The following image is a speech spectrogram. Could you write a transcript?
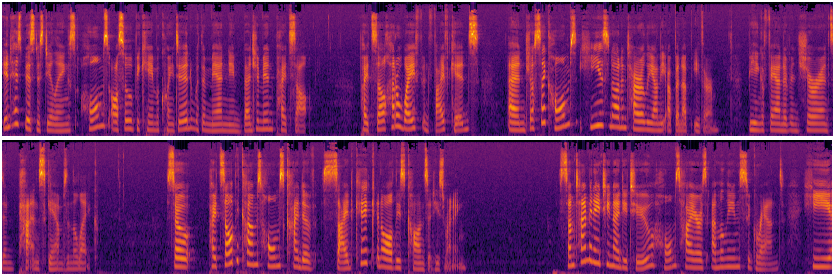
In his business dealings, Holmes also became acquainted with a man named Benjamin Pitezel. Pitezel had a wife and five kids, and just like Holmes, he is not entirely on the up and up either being a fan of insurance and patent scams and the like. So Pitezel becomes Holmes' kind of sidekick in all these cons that he's running. Sometime in 1892, Holmes hires Emmeline Cigrand. He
